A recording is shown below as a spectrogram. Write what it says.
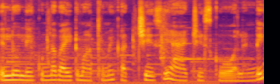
ఎల్లో లేకుండా వైట్ మాత్రమే కట్ చేసి యాడ్ చేసుకోవాలండి.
